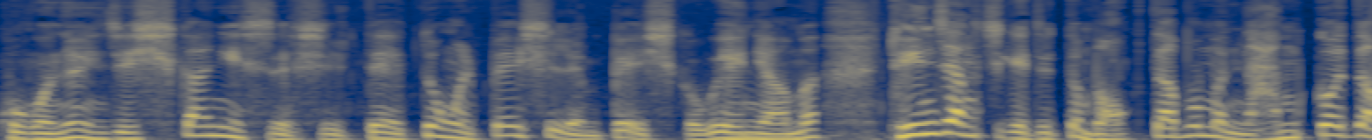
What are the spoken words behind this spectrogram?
그거는 이제 시간이 있으실 때 똥을 빼시려면 빼시고 왜냐하면 된장찌개도 또 먹다 보면 남거든.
